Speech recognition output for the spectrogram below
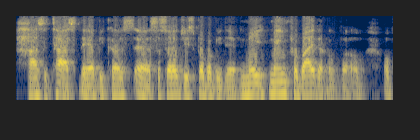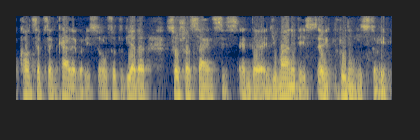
has a task there because uh, sociology is probably the main, main provider of, of, of, concepts and categories, also to the other social sciences and, uh, humanities, uh, including history.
